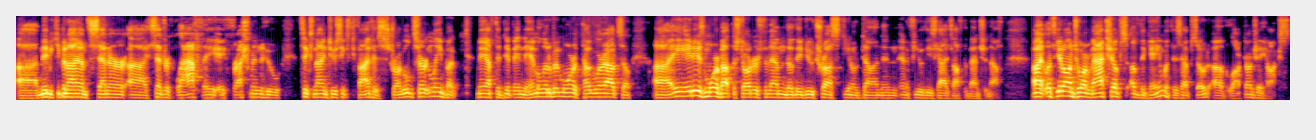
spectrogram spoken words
Uh, maybe keep an eye on center uh, Cedric Lath, a, a, freshman who 6'9, 265 has struggled certainly, but may have to dip into him a little bit more with Tugler out. So uh, it, it is more about the starters for them, though they do trust, you know, Dunn and, and a few of these guys off the bench enough. All right, let's get on to our matchups of the game with this episode of Locked On Jayhawks.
